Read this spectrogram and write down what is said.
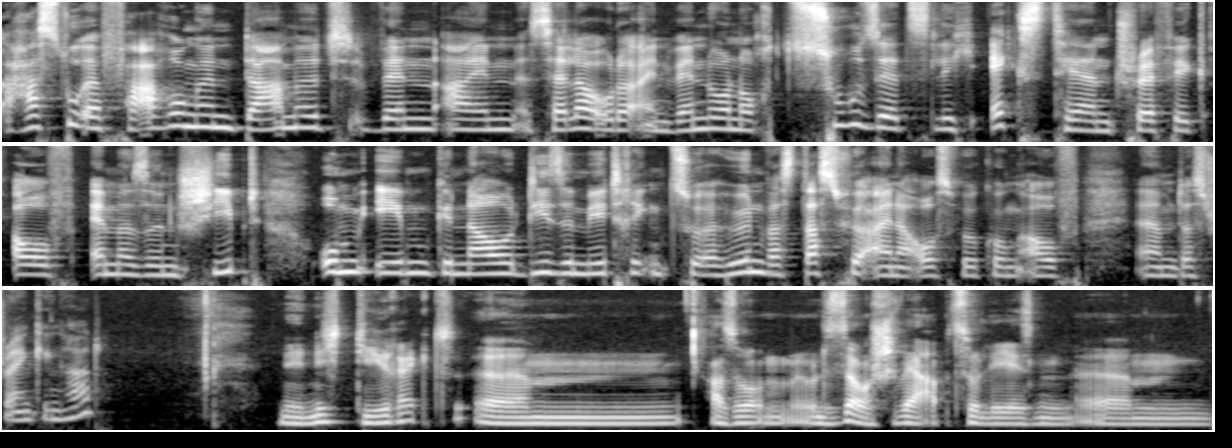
hast du Erfahrungen damit, wenn ein Seller oder ein Vendor noch zusätzlich externen Traffic auf Amazon schiebt, um eben genau diese Metriken zu erhöhen, was das für eine Auswirkung auf ähm, das Ranking hat? Nee, nicht direkt. Ähm, also, und es ist auch schwer abzulesen, ähm,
